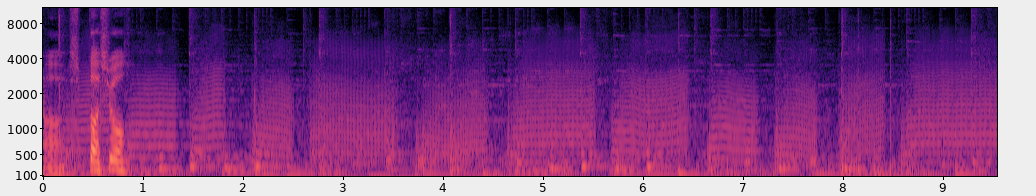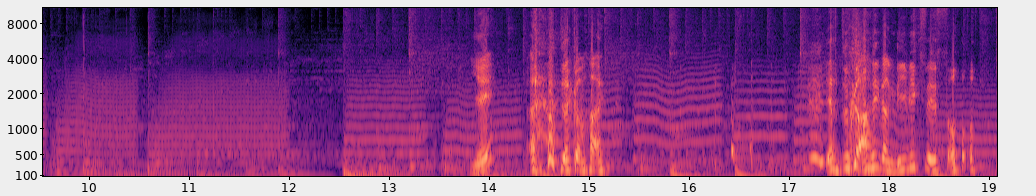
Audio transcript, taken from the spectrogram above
아 쉽다 쉬워 예? 잠깐만. 야 누가 아리랑 리믹스 했어?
